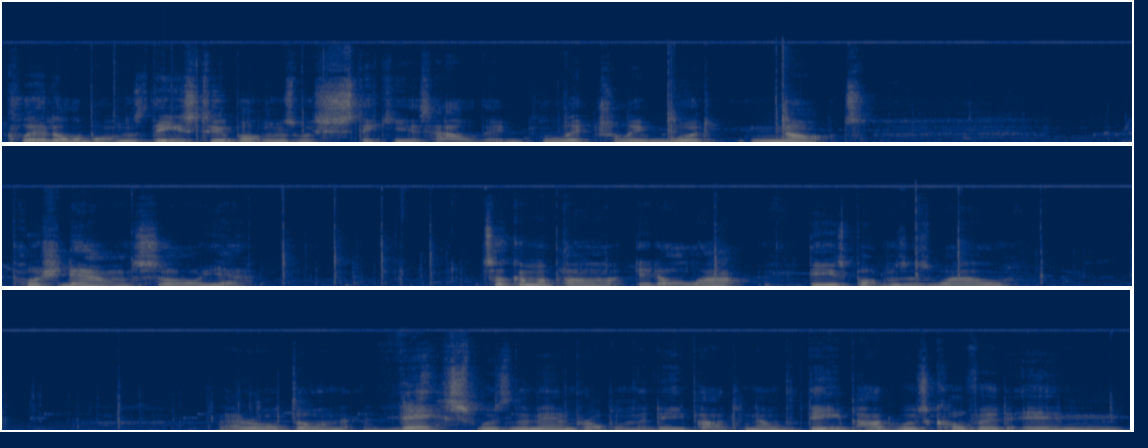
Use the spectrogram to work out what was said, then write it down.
cleared all the buttons. These two buttons were sticky as hell. They literally would not push down. So yeah, took them apart, did all that. These buttons as well. They're all done. This was the main problem, the D-pad. Now the D-pad was covered in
